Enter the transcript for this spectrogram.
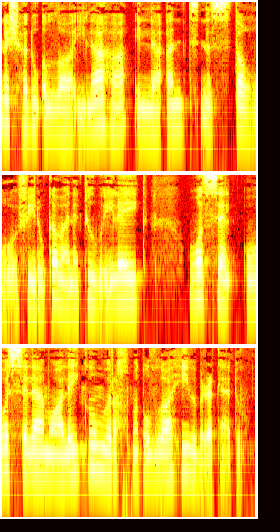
نشهد الله إله إلا أنت. نستغفرك ونتوب إليك. والسلام عليكم ورحمة الله وبركاته.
